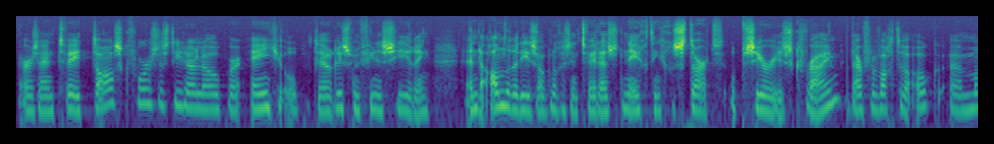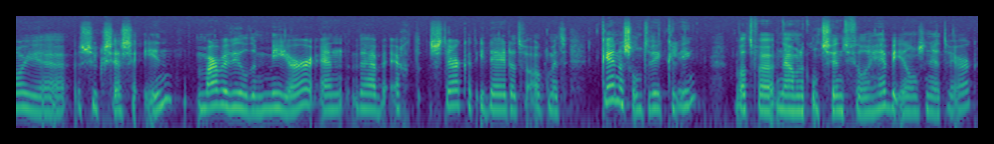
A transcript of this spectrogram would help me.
Er zijn twee taskforces die daar lopen. Eentje op terrorismefinanciering en de andere die is ook nog eens in 2019 gestart op serious crime. Daar verwachten we ook uh, mooie successen in. Maar we wilden meer en we hebben echt sterk het idee dat we ook met kennisontwikkeling wat we namelijk ontzettend veel hebben in ons netwerk,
